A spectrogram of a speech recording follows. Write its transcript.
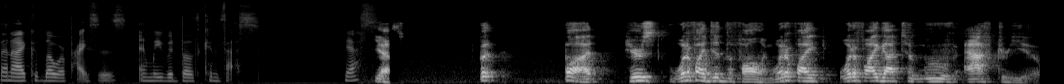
then I could lower prices and we would both confess. Yes? Yes. But but here's what if I did the following? What if I what if I got to move after you?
